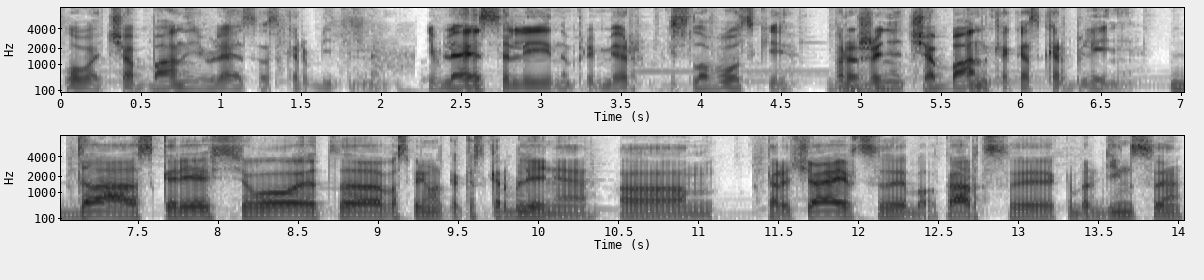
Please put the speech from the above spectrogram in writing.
слово «чабан» является оскорбительным. Является ли, например, в Кисловодске выражение «чабан» как оскорбление? Да, скорее всего, это воспримут как оскорбление. Карачаевцы, балкарцы, кабардинцы.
